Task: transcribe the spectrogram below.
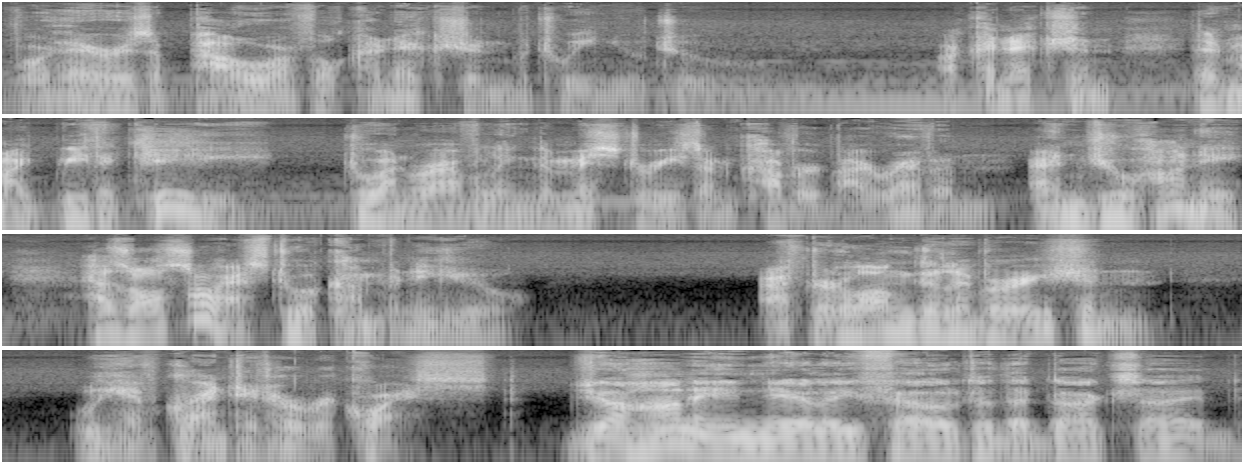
for there is a powerful connection between you two. A connection that might be the key to unraveling the mysteries uncovered by Revan. And Juhani has also asked to accompany you. After long deliberation, we have granted her request. Juhani nearly fell to the dark side.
